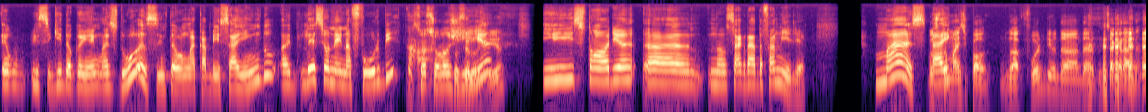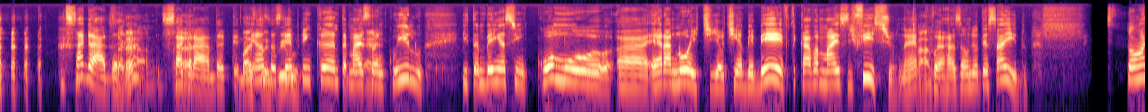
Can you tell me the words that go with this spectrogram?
eu, em seguida, eu ganhei mais duas, então acabei saindo. Lecionei na FURB, Ah, Sociologia, e História ah, na Sagrada Família. Mas, Gostou aí, mais de qual? Da FURB ou da, da Sagrada? Sagrada. Sagrada. Sagrada. Mais Criança tranquilo? sempre encanta, mais É. tranquilo. E também, assim, como ah, era à noite e eu tinha bebê, ficava mais difícil, né? Claro. Foi a razão de eu ter saído. Só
